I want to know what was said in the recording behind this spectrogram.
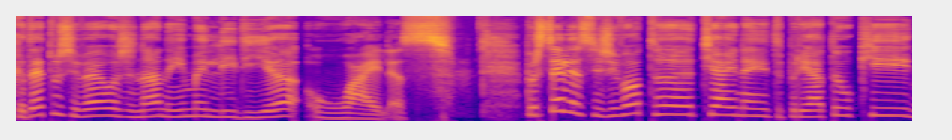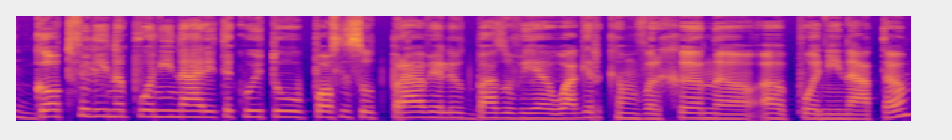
където живеела жена на име Лидия Уайлес. През целия си живот тя и нейните приятелки готвели на планинарите, които после са отправяли от базовия лагер към върха на планината.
